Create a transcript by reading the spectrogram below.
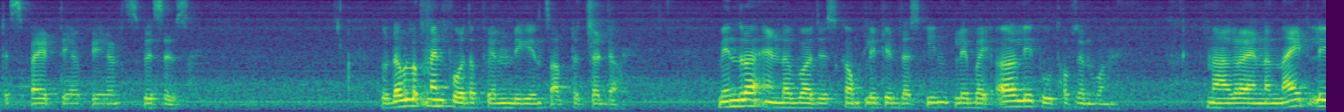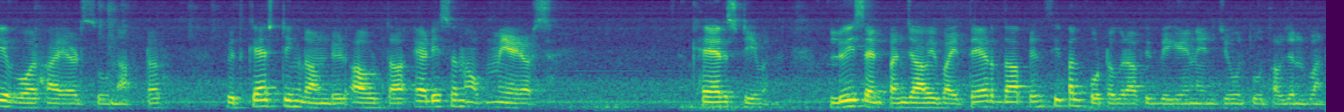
despite their parents' wishes. The development for the film begins after Chadha. Bindra and the Berges completed the screenplay by early 2001. Nagra and Knightley were hired soon after, with casting rounded out the addition of Meyers, Kher Steven, Lewis and Panjabi by there the principal photography began in June 2001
